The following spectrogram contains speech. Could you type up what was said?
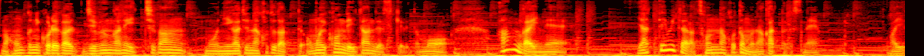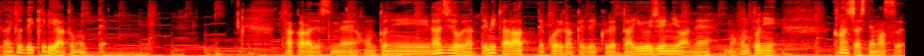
まあ、本当にこれが自分がね、一番もう苦手なことだって思い込んでいたんですけれども、案外ね、やってみたらそんなこともなかったですね。あ、意外とできるやと思って。だからですね、本当にラジオやってみたらって声かけてくれた友人にはね、まあ、本当に感謝してます。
